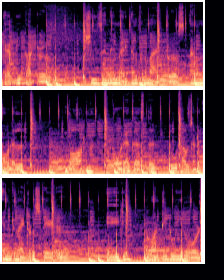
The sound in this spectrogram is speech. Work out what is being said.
Gabbie Carter. She's an American film actress and model. Born 4 August 2000 in United States. Age 22 year old.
